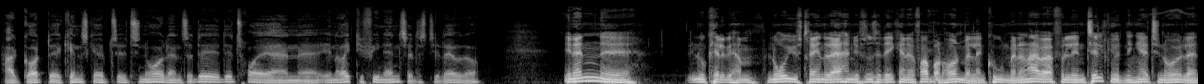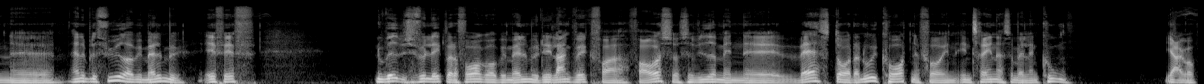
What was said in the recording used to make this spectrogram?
har et godt øh, kendskab til, til Nordjylland, så det, det tror jeg er en, øh, en rigtig fin ansættelse, de har lavet op. En anden øh, nu kalder vi ham nordjysk træner, der er han jo sådan set ikke, han er fra Bornholm eller Kuhn, men han har i hvert fald en tilknytning her til Nordjylland. Øh, han er blevet fyret op i Malmø, FF. Nu ved vi selvfølgelig ikke, hvad der foregår op i Malmø, det er langt væk fra, fra os og så videre, men øh, hvad står der nu i kortene for en, en træner som Allan Kuhn? Jakob?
